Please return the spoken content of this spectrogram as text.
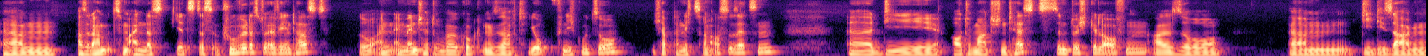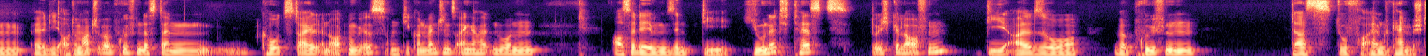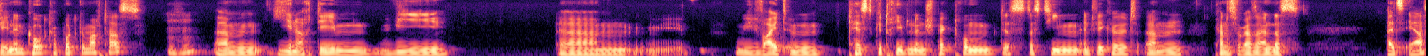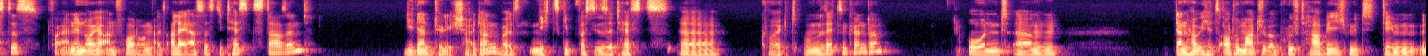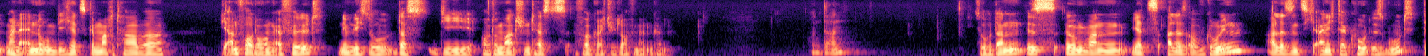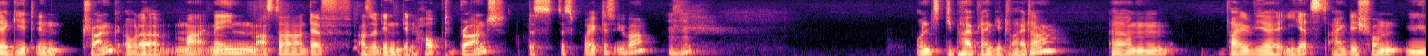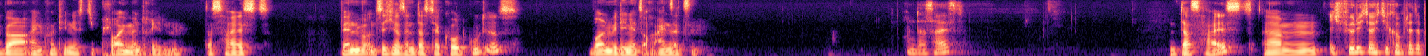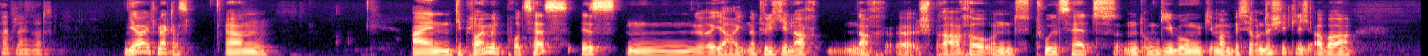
Ähm, also da haben wir zum einen das, jetzt das Approval, das du erwähnt hast. So, ein, ein Mensch hat drüber geguckt und gesagt, jo, finde ich gut so, ich habe da nichts dran auszusetzen. Äh, die automatischen Tests sind durchgelaufen, also ähm, die, die sagen, äh, die automatisch überprüfen, dass dein Code-Style in Ordnung ist und die Conventions eingehalten wurden. Außerdem sind die Unit-Tests durchgelaufen, die also überprüfen, dass du vor allem keinen bestehenden Code kaputt gemacht hast. Mhm. Ähm, je nachdem, wie, ähm, wie, weit im testgetriebenen Spektrum das, das Team entwickelt, ähm, kann es sogar sein, dass als erstes für eine neue Anforderung als allererstes die Tests da sind, die dann natürlich scheitern, weil es nichts gibt, was diese Tests äh, korrekt umsetzen könnte. Und ähm, dann habe ich jetzt automatisch überprüft, habe ich mit, dem, mit meiner Änderung, die ich jetzt gemacht habe, die Anforderungen erfüllt, nämlich so, dass die automatischen Tests erfolgreich durchlaufen werden können. Und dann? So, dann ist irgendwann jetzt alles auf grün. Alle sind sich einig, der Code ist gut. Der geht in Trunk oder Main, Master, Dev, also den, den Hauptbranch des, des Projektes über. Mhm. Und die Pipeline geht weiter, ähm, weil wir jetzt eigentlich schon über ein Continuous Deployment reden. Das heißt, wenn wir uns sicher sind, dass der Code gut ist, wollen wir den jetzt auch einsetzen. Und das heißt? Das heißt. Ähm, ich führe dich durch die komplette Pipeline gerade. Ja, ich merke das. Ähm, ein Deployment-Prozess ist ja natürlich je nach, nach äh, Sprache und Toolset und Umgebung immer ein bisschen unterschiedlich, aber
